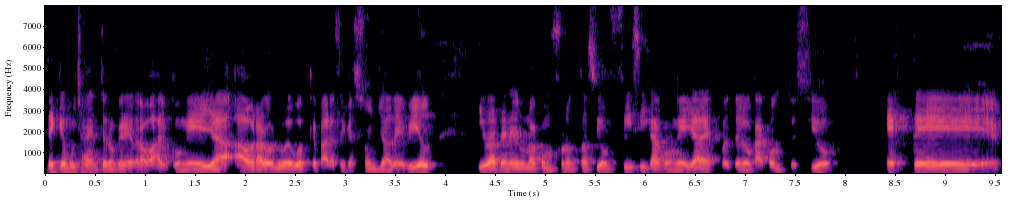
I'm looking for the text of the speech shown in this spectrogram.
de que mucha gente no quería trabajar con ella. Ahora lo nuevo es que parece que Sonja Deville iba a tener una confrontación física con ella después de lo que aconteció este,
